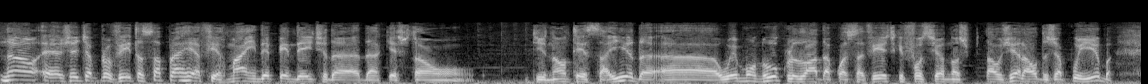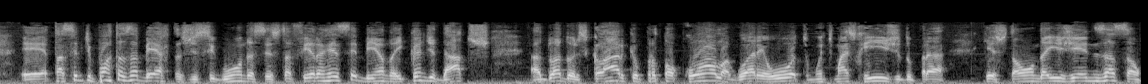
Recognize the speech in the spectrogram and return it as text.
Não, é, a gente aproveita só para reafirmar, independente da, da questão de não ter saída, uh, o hemonúcleo lá da Costa Verde, que funciona no Hospital Geral da Japuíba, está eh, sempre de portas abertas, de segunda a sexta-feira, recebendo aí candidatos a doadores. Claro que o protocolo agora é outro, muito mais rígido para questão da higienização.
